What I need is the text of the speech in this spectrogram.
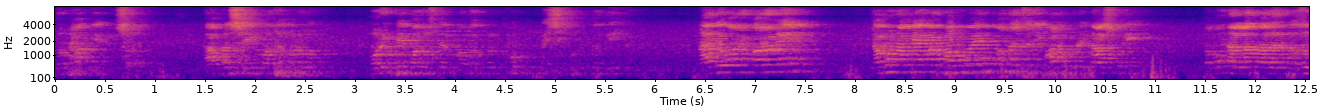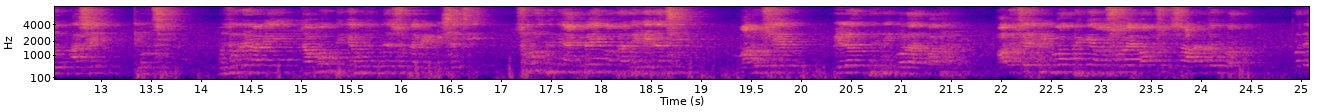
দুর্ভাগ্যের বিষয় আমরা সেই কথাগুলো গরিবী মানুষদের কথাগুলো খুব বেশি গুরুত্ব দিই না। না দেওয়ার কারণে যেমন আমি আমার বাবা মায়ের কথা যদি ভালো করে না শুনি তখন আল্লাহ তাআলার নজর আসে বলছি হুজুরের আমি যখন থেকে হুজুরদের সঙ্গে আমি মিশেছি শুরু থেকে একটাই কথা দেখে যাচ্ছি মানুষের বিলম্বিতি করার কথা। মানুষের বিপদ থেকে অনেক সময় মানুষের সাহায্যের কথা। মানে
